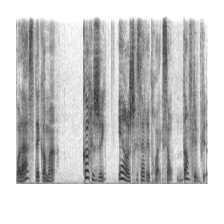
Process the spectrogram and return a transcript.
Voilà, c'était comment corriger et enregistrer sa rétroaction dans Flipgrid.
